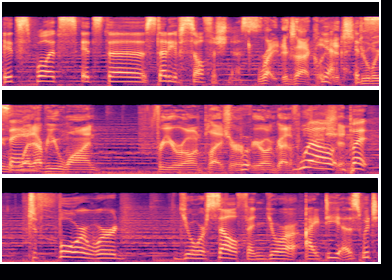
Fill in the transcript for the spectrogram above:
It's well, it's it's the study of selfishness. Right, exactly. Yeah, it's, it's doing saying- whatever you want for your own pleasure, for your own gratification. Well, but to forward yourself and your ideas, which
